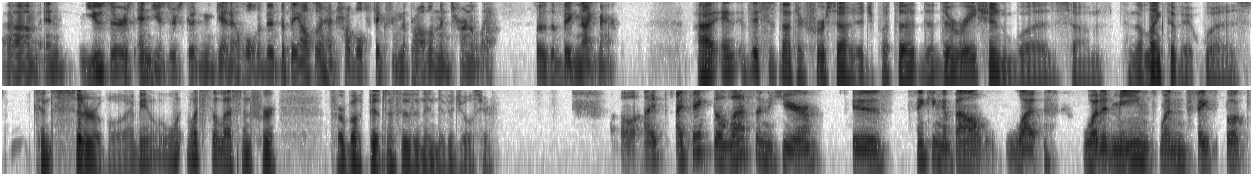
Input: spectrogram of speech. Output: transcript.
Um, and users and users couldn't get a hold of it, but they also had trouble fixing the problem internally. So it was a big nightmare. Uh, and this is not their first outage, but the, the duration was um, and the length of it was considerable. I mean, what's the lesson for for both businesses and individuals here? Well, I, I think the lesson here is thinking about what what it means when Facebook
